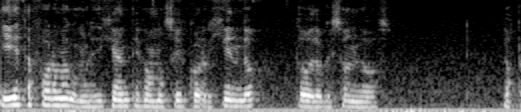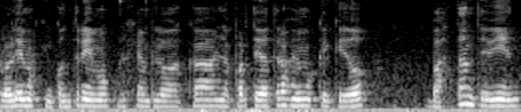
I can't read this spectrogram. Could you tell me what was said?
Y de esta forma, como les dije antes, vamos a ir corrigiendo todo lo que son los, los problemas que encontremos. Por ejemplo, acá en la parte de atrás vemos que quedó bastante bien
